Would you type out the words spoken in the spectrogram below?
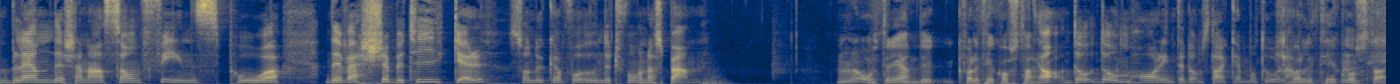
blendersarna som finns på diverse butiker som du kan få under 200 spänn. Men återigen, det, kvalitet kostar. Ja, de, de har inte de starka motorerna. Kvalitet Mm. kostar.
